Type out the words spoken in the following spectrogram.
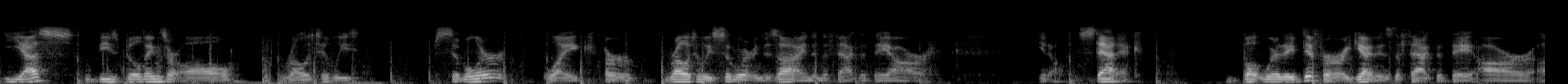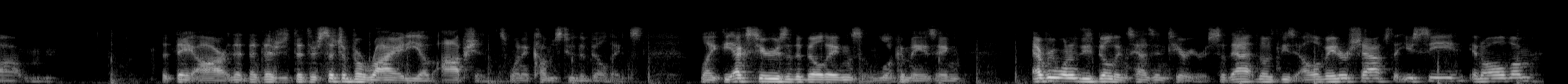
yes, these buildings are all relatively similar, like or relatively similar in design in the fact that they are, you know, static. But where they differ again is the fact that they are um, that they are that, that there's that there's such a variety of options when it comes to the buildings. Like the exteriors of the buildings look amazing. Every one of these buildings has interiors. So that those these elevator shafts that you see in all of them,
